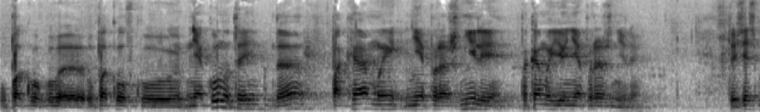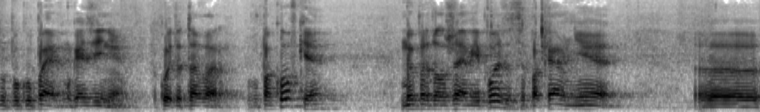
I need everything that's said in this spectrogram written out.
упаковку, э, упаковку не окунутой, да, пока мы не опорожнили, пока мы ее не опорожнили. То есть, если мы покупаем в магазине какой-то товар в упаковке, мы продолжаем ей пользоваться, пока не э,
